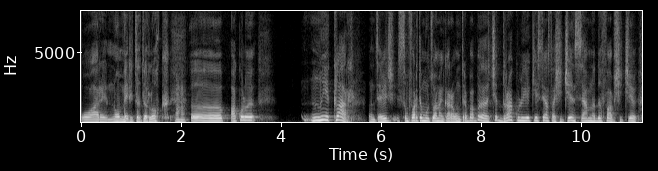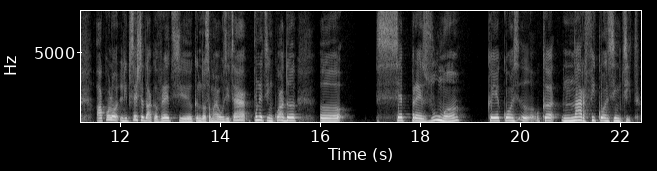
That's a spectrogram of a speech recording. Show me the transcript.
o are, nu o merită deloc. Uh-huh. Acolo nu e clar Înțelegi? Sunt foarte mulți oameni care au întrebat, bă, dar ce dracului e chestia asta și ce înseamnă de fapt și ce... Acolo lipsește, dacă vreți, când o să mai auziți aia, puneți în coadă, uh, se prezumă că, e cons- uh, că n-ar fi consimțit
